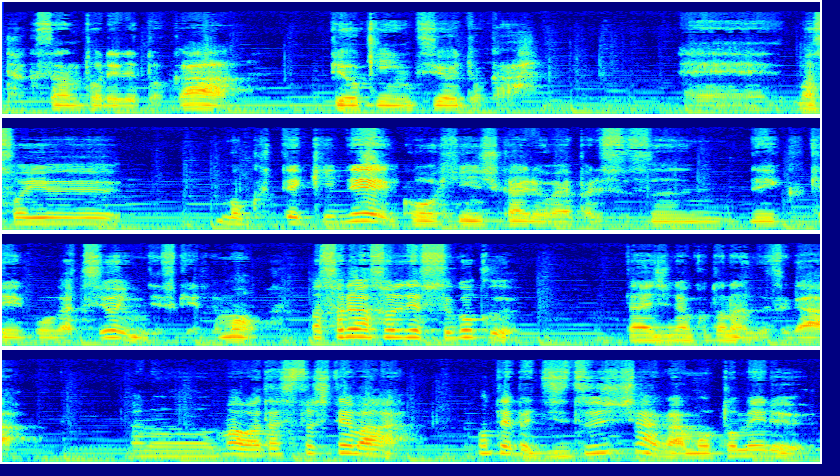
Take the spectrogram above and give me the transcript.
たくさん取れるとか、病気に強いとか、えー、まあ、そういう目的でこう品種改良がやっぱり進んでいく傾向が強いんですけれども、まあ、それはそれですごく大事なことなんですが、あのまあ、私としては、もっとやっぱり実需者が求める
